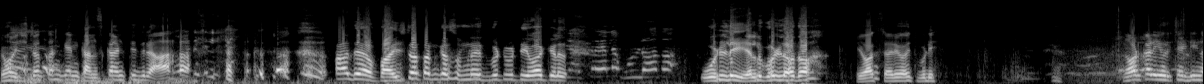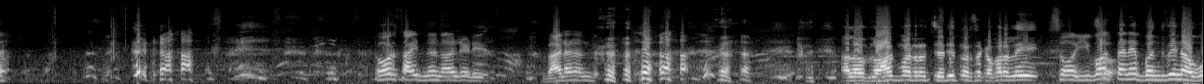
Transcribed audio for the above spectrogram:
ಓ ಇಷ್ಟೊತ್ತ ತನಕ ಏನ್ ಕನ್ಸ್ ಕಾಣ್ತಿದ್ರಾ? ಅದೇ ಅಪ್ಪ ಇಷ್ಟ ತನಕ ಸುಮ್ನೆ ಇದ್ಬಿಟ್ಬಿಟ್ಟು ಇವಾಗ ಕೇಳಿದ ಚಕ್ರ ಎಲ್ಲ ಉಳ್ಳೋದು. ಉಳ್ಳಿ ಎಲ್ ಗುಳ್ಳೋದು ಇವಾಗ ಸರಿ ಹೋಯ್ತು ಬಿಡಿ. ನೋಡ್ಕೊಳ್ಳಿ ಇವ್ರ ಚಡ್ಡಿನ. ತೋರ್ಸಾಯ್ತು ನಾನು ಆಲ್ರೆಡಿ ಬೇಡ ನಂದು. ಅಲ್ಲ ಬ್ಲಾಗ್ ಮಾಡ್ರ ಚಡ್ಡಿ ತೋರ್ಸಕ್ ಅವರಲ್ಲಿ ಸೊ ಇವತ್ತಾನೆ ಬಂದ್ವಿ ನಾವು.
